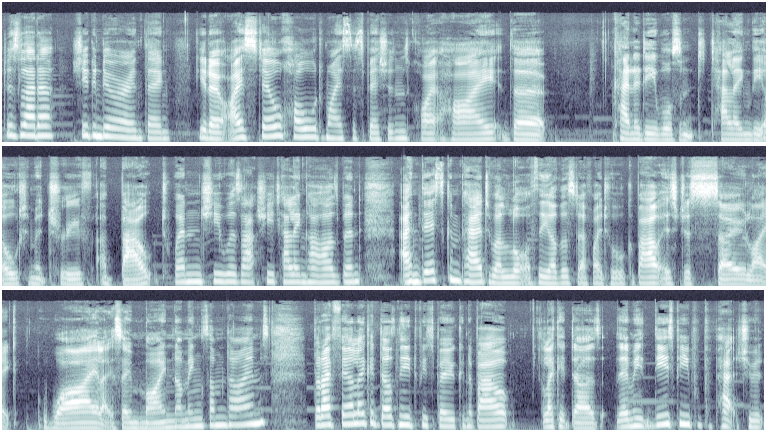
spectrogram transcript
just let her. She can do her own thing. You know, I still hold my suspicions quite high that KennaDee wasn't telling the ultimate truth about when she was actually telling her husband. And this, compared to a lot of the other stuff I talk about, is just so like why, like so mind numbing sometimes but I feel like it does need to be spoken about like it does. I mean, these people perpetu-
